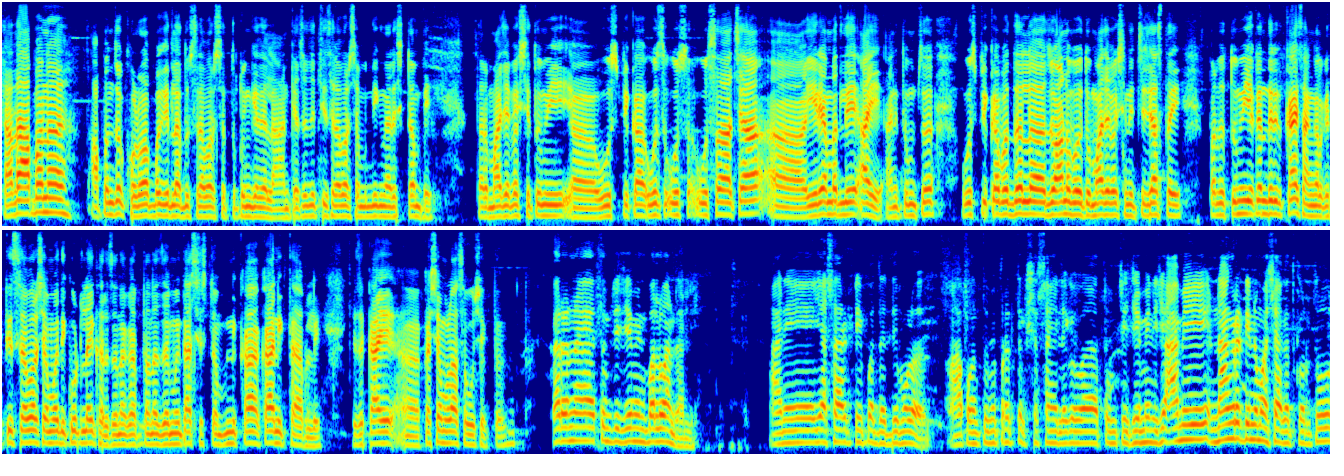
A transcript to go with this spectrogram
दादा आपण आपण जो खोडवा बघितला दुसऱ्या वर्षात तुटून गेलेला आणि त्याचं जे तिसऱ्या वर्षामध्ये निघणारे स्टंप आहे तर माझ्यापेक्षा तुम्ही अ, ऊस पिका ऊस ऊस ऊसाच्या अ, एरियामधले आहे आणि तुमचं ऊस पिकाबद्दल जो अनुभव आहे तो माझ्यापेक्षा निश्चित जास्त आहे. परंतु तुम्ही एकंदरीत काय सांगाल? की तिसऱ्या वर्षामध्ये कुठलाही खर्च न करताना जमीन असे स्टंप का का निघतं आपले? याचं काय अ, कशामुळे असं होऊ शकतं? कारण अ, तुमची जमीन बलवान झाली. आणि एस आर टी पद्धतीमुळं आपण तुम्ही प्रत्यक्ष सांगितलं की बाबा तुमची जमिनीची आम्ही नांगरटीने मशागत करतो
